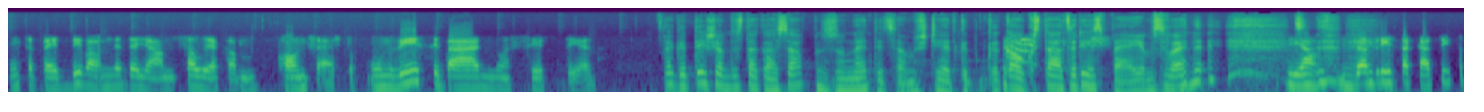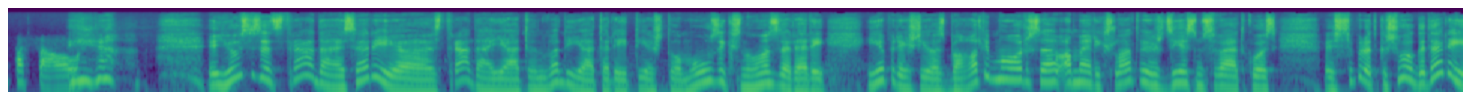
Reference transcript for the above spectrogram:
un pēc divām nedēļām saliekam koncertu. Un visi bērni no sirds dzied. Tagad tiešām tas tā kā sapnis un neticams šķiet, ka, ka kaut kas tāds ir iespējams, vai ne? Jā, gandrīz tā kā cita pasaule. Jā. Jūs esat strādājis arī, strādājāt un vadījāt arī tieši to mūzikas nozari arī iepriekšējos Baltimoras Amerikas Latviešu dziesmu svētkos. Es saprotu, ka šogad arī,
